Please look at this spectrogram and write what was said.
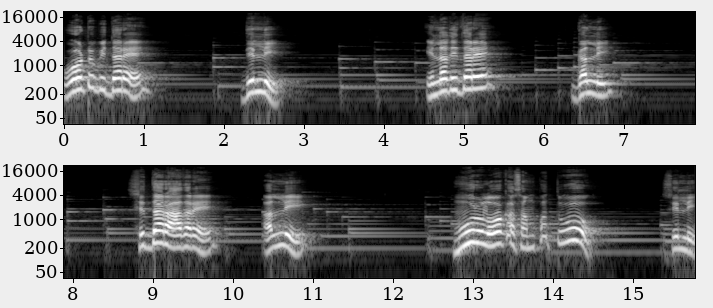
ಓಟು ಬಿದ್ದರೆ ದಿಲ್ಲಿ, ಇಲ್ಲದಿದ್ದರೆ ಗಲ್ಲಿ, ಸಿದ್ಧರಾದರೆ ಅಲ್ಲಿ, ಮೂರು ಲೋಕ ಸಂಪತ್ತೂ ಸಿಲ್ಲಿ.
